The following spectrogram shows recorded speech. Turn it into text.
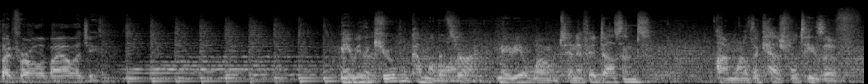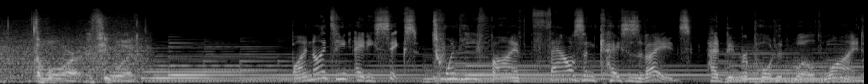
but for all of biology. Maybe the cure will come along. Right. Maybe it won't. And if it doesn't, I'm one of the casualties of the war, if you would. By 1986, 25,000 cases of AIDS had been reported worldwide.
